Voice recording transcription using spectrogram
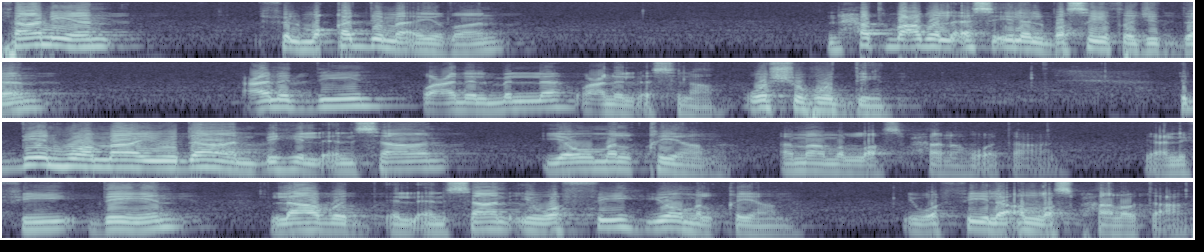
ثانيا في المقدمة أيضا نحط بعض الأسئلة البسيطة جدا عن الدين وعن الملة وعن الإسلام. وش هو الدين؟ الدين هو ما يدان به الإنسان يوم القيامة أمام الله سبحانه وتعالى. يعني في دين لابد الإنسان يوفيه يوم القيامة. يوفيه لله سبحانه وتعالى.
